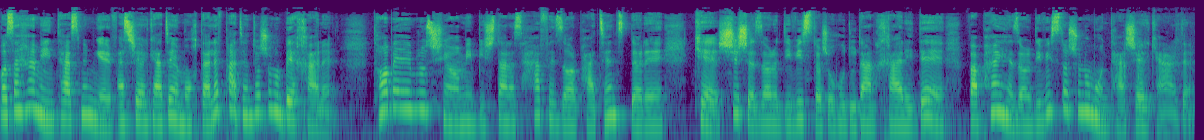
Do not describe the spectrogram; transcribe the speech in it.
واسه همین تصمیم گرفت از شرکت مختلف پتنتاشون رو بخره. تا به امروز شیامی بیشتر از 7000 پتنت داره که 6200 تاشو حدودا خریده و 5200 تاشون رو منتشر کرده.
